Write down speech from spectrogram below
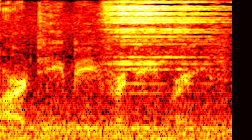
RTB for debrief.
